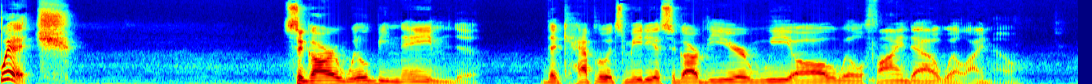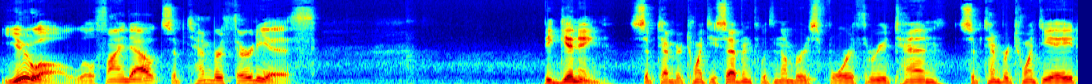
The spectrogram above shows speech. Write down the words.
Which? cigar will be named the Kaplowitz Media Cigar of the Year. We all will find out. Well, I know. You all will find out September 30th. Beginning September 27th with numbers 4 through 10, September 28,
